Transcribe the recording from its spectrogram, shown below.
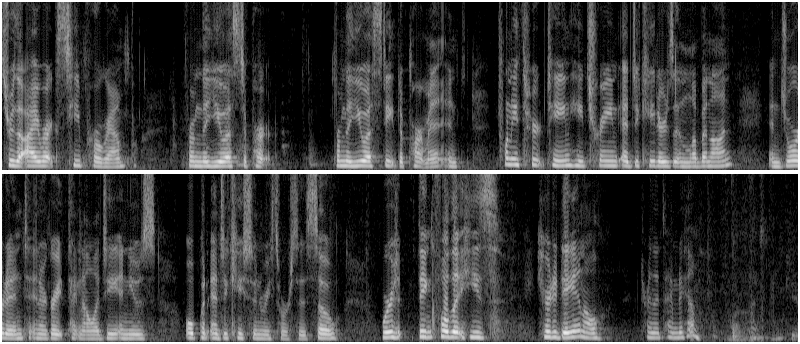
through the IREX-T program from the U.S. Depart from the U.S. State Department. In 2013, he trained educators in Lebanon and Jordan to integrate technology and use open education resources. So we're thankful that he's here today, and I'll turn the time to him. Thank you.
